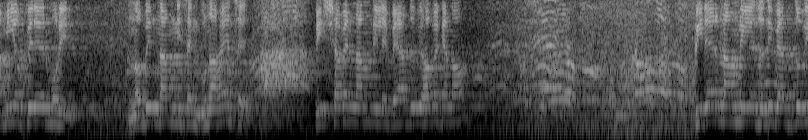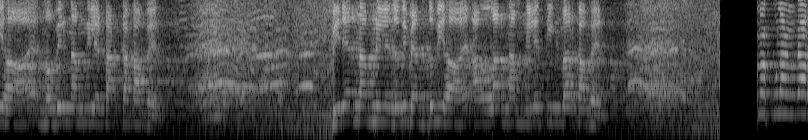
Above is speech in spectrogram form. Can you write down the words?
আমিও পীরের মরিদ। নবীর নাম নিছেন গুণা হয়েছে? পীর নাম নিলে বেয়াদবি হবে কেন? পীরের নাম নিলে যদি বেদ্যবি হয়, নবীর নাম নিলে টাটকা কাফের। পীরের নাম নিলে যদি বেদ্যবি হয় আল্লাহর নাম নিলে তিনবার কাফের। কুলাঙ্গার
